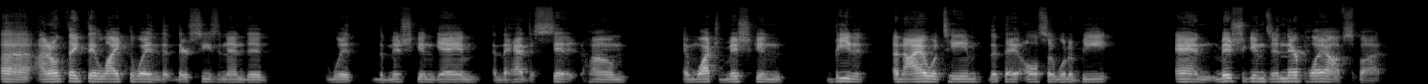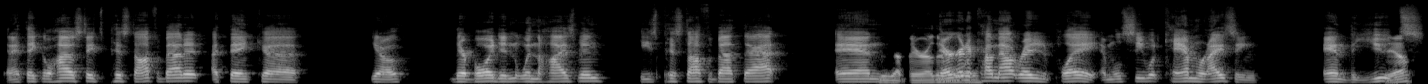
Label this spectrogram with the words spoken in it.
Uh, I don't think they like the way that their season ended with the Michigan game, and they had to sit at home and watch Michigan beat an Iowa team that they also would have beat, and Michigan's in their playoff spot. And I think Ohio State's pissed off about it. I think, uh, you know, their boy didn't win the Heisman. He's pissed off about that and they're going to come out ready to play, and we'll see what Cam Rising and the Utes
